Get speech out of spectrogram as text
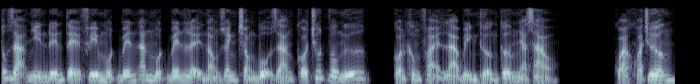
Túc dạ nhìn đến tề phi một bên ăn một bên lệ nóng doanh tròng bộ dáng có chút vô ngữ, còn không phải là bình thường cơm nhà sao. Quá khoa trương.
